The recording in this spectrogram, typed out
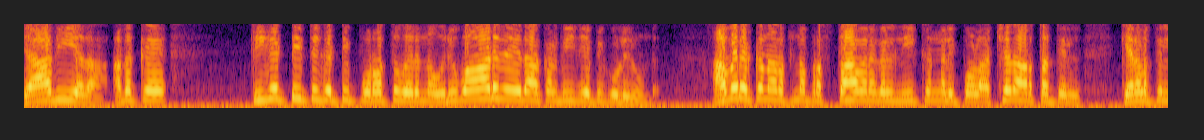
ജാതീയത അതൊക്കെ തികട്ടി തികട്ടി പുറത്തു വരുന്ന ഒരുപാട് നേതാക്കൾ ബി ജെ പിക്കുള്ളിലുണ്ട്. അവരൊക്കെ നടത്തുന്ന പ്രസ്താവനകൾ നീക്കങ്ങൾ ഇപ്പോൾ അക്ഷരാർത്ഥത്തിൽ കേരളത്തിൽ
